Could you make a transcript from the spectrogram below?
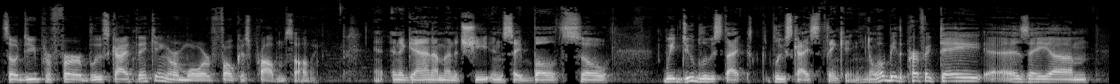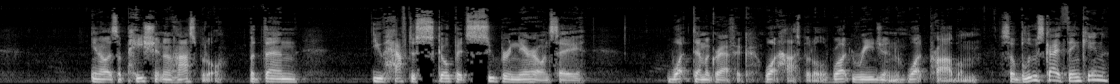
So, do you prefer blue sky thinking or more focused problem solving? And again, I'm going to cheat and say both. So we do blue sky, blue skies thinking. You know, what would be the perfect day as a um, you know as a patient in a hospital? But then you have to scope it super narrow and say what demographic, what hospital, what region, what problem. So blue sky thinking,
